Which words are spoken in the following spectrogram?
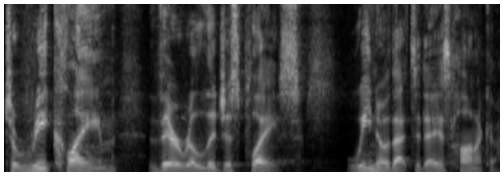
to reclaim their religious place. We know that today as Hanukkah.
